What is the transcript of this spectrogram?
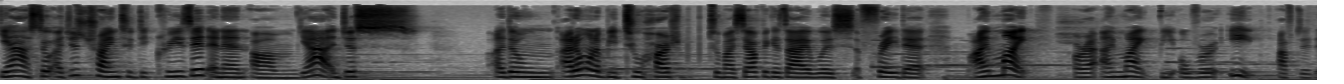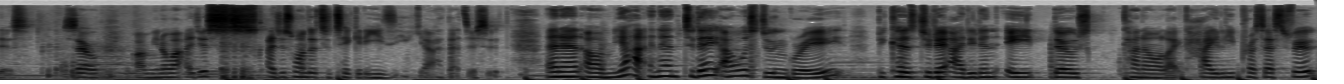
yeah so i just trying to decrease it. And then um, yeah just I don't I don't want to be too harsh to myself because I was afraid that I might or I might be overeat after this. So um, you know what? I just I just wanted to take it easy. Yeah, that's just it. And then um, yeah, and then today I was doing great because today I didn't eat those kind of like highly processed food.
